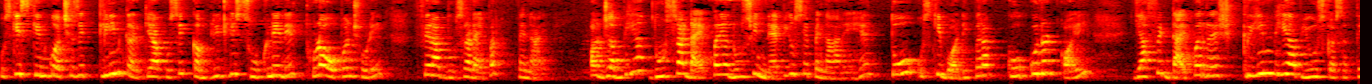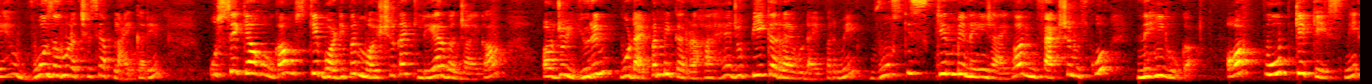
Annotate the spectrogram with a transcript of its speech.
उसकी स्किन को अच्छे से क्लीन करके आप उसे कंप्लीटली सूखने दें, थोड़ा ओपन छोड़ें, फिर आप दूसरा डायपर पहनाएँ। और जब भी आप दूसरा डायपर या दूसरी नेपी उसे पहना रहे हैं तो उसकी बॉडी पर आप कोकोनट ऑयल या फिर डायपर रैश क्रीम भी आप यूज़ कर सकते हैं, वो ज़रूर अच्छे से अप्लाई करें। उससे क्या होगा, उसके बॉडी पर मॉइस्चर का एक लेयर बन जाएगा और जो यूरिन वो डायपर में कर रहा है, जो पी कर रहा है वो डायपर में, वो उसकी स्किन में नहीं जाएगा और इन्फेक्शन उसको नहीं होगा। और पूप के केस में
